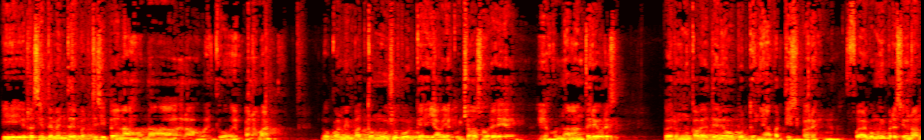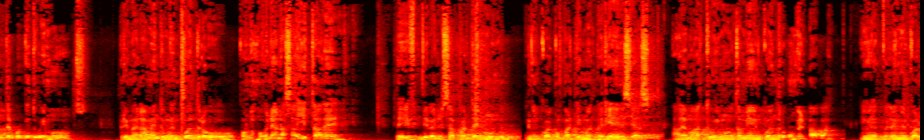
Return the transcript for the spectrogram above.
y recientemente participé en la jornada de la juventud en Panamá, lo cual me impactó mucho porque ya había escuchado sobre eh, jornadas anteriores, pero nunca había tenido oportunidad de participar en una. Fue algo muy impresionante porque tuvimos primeramente un encuentro con los jóvenes nasallistas de, de diversas partes del mundo, en el cual compartimos experiencias. Además, tuvimos también encuentro con el Papa, en el, cual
